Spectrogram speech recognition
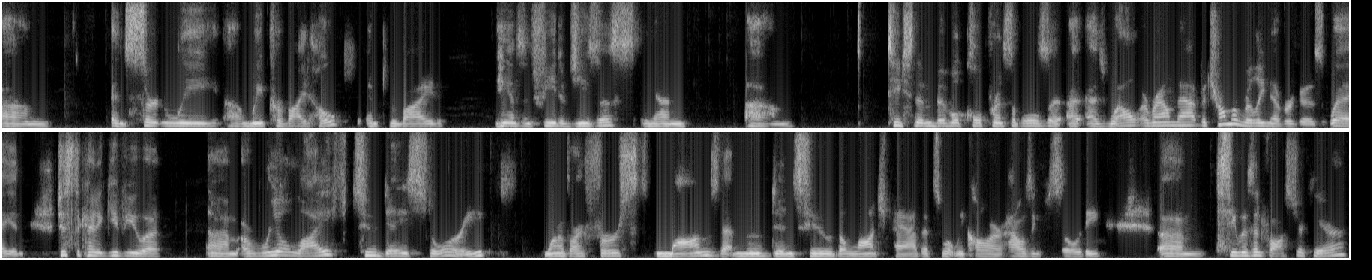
um, and certainly um, we provide hope and provide hands and feet of jesus and um, teach them biblical principles as well around that. But trauma really never goes away. And just to kind of give you a um, a real life two day story, one of our first moms that moved into the launch pad, that's what we call our housing facility. Um, she was in foster care,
